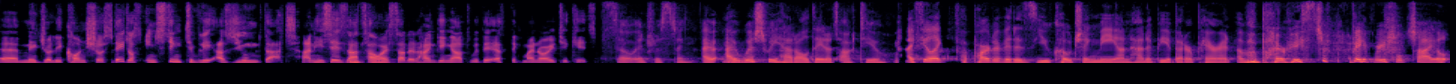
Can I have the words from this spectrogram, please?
uh, majorly conscious, they just instinctively assumed that. And he says that's mm-hmm. how I started hanging out with the ethnic minority kids. So interesting. I, mm. I wish we had all day to talk to you. I feel like part of it is you coaching me on how to be a better parent of a biracial racial child.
